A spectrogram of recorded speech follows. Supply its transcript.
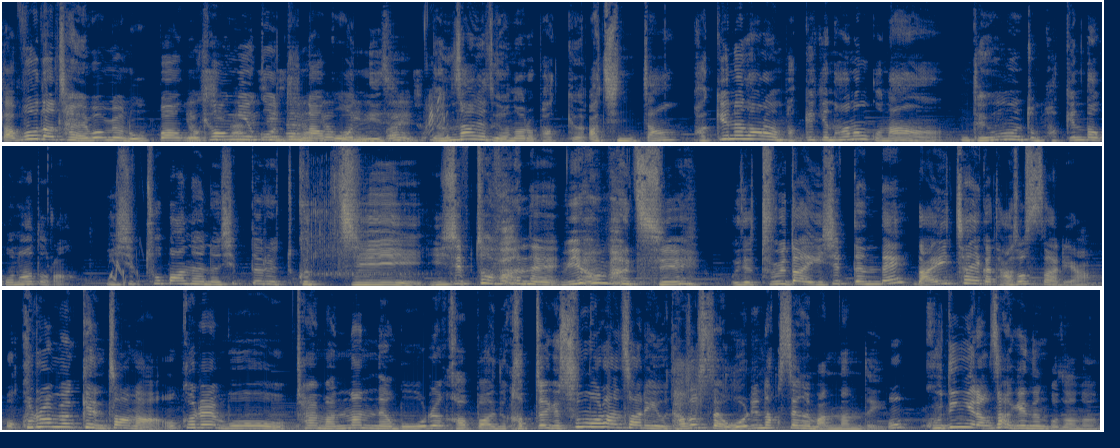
나보다 잘 보면 오빠고 역시 형이고 누나고 언니지. 걸. 연상에서 연하로 바뀌어요. 아 진짜? 바뀌는 사람은 바뀌긴 하는구나. 대부분 좀 바뀐다곤 하더라. 20 초반에는 10대를 그치. 20 초반에 위험하지. 이제 둘 다 20대인데 나이 차이가 5살이야. 어 그러면 괜찮아. 어 그래 뭐 잘 만났네. 뭐 오래 가봐. 근데 갑자기 21살이 5살 어린 학생을 만난대. 어 고딩이랑 사귀는 거잖아.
